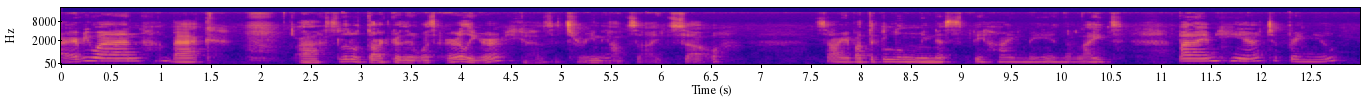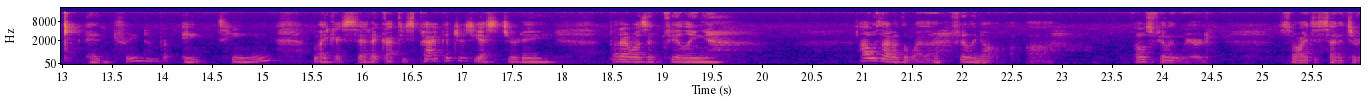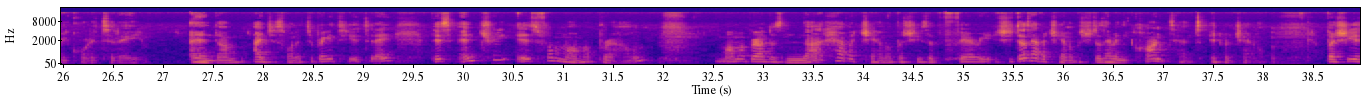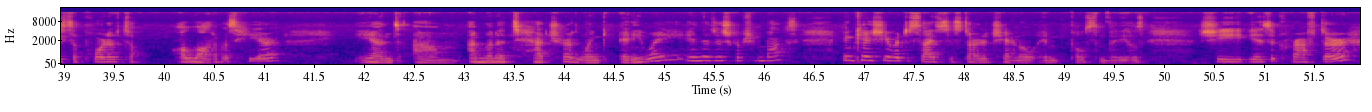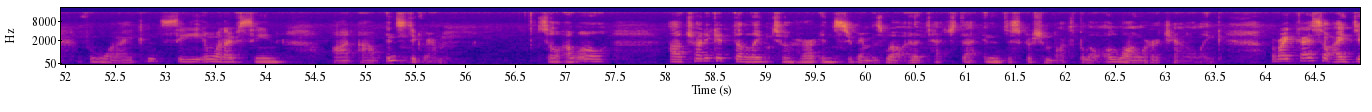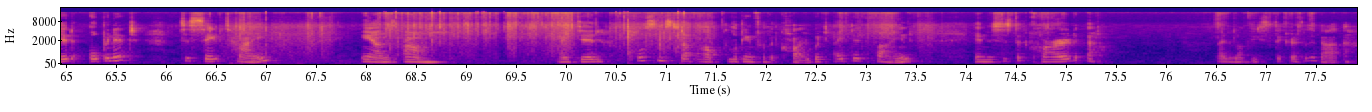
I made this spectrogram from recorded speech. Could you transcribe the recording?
Hi everyone, I'm back. Uh, it's a little darker than it was earlier because it's raining outside. So sorry about the gloominess behind me and the light. But I am here to bring you entry number 18. Like I said, I got these packages yesterday, but I wasn't feeling, I was out of the weather, feeling, uh, I was feeling weird. So I decided to record it today and um, I just wanted to bring it to you today. This entry is from Mama Brown. Mama Brown does not have a channel, but she's a very, she does have a channel, but she doesn't have any content in her channel. But she is supportive to a lot of us here. And um, I'm going to attach her link anyway in the description box in case she ever decides to start a channel and post some videos. She is a crafter from what I can see and what I've seen on um, Instagram. So I will, I'll try to get the link to her Instagram as well and attach that in the description box below along with her channel link. All right, guys, so I did open it to save time. And um, I did pull some stuff up looking for the card, which I did find. And this is the card. Oh, I love these stickers. Look at that.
